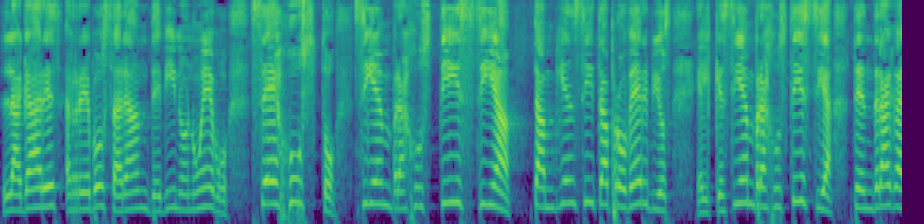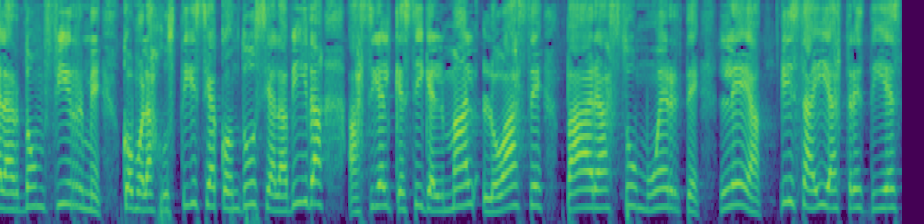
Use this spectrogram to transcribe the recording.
lagares rebosarán de vino nuevo. Sé justo, siembra justicia. También cita Proverbios, el que siembra justicia tendrá galardón firme. Como la justicia conduce a la vida, así el que sigue el mal lo hace para su muerte. Lea Isaías 3:10,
